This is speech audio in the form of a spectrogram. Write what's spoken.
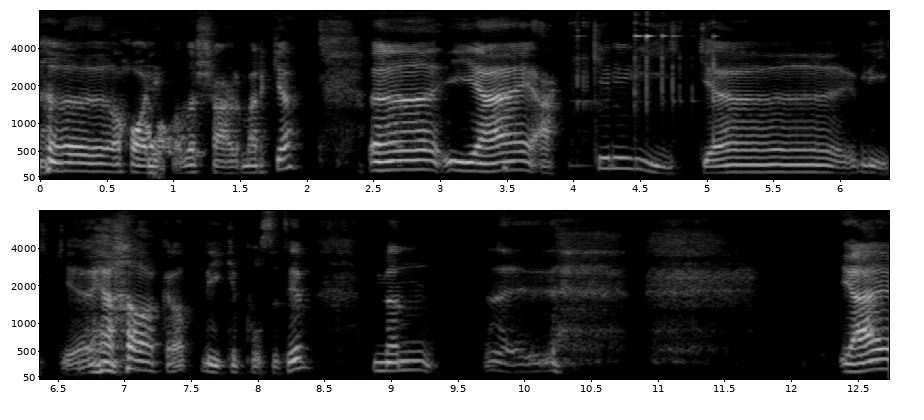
har litt av det sjæl, merker jeg. Eh, Jeg er ikke like like Ja, akkurat. Like positiv. Men eh, jeg,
